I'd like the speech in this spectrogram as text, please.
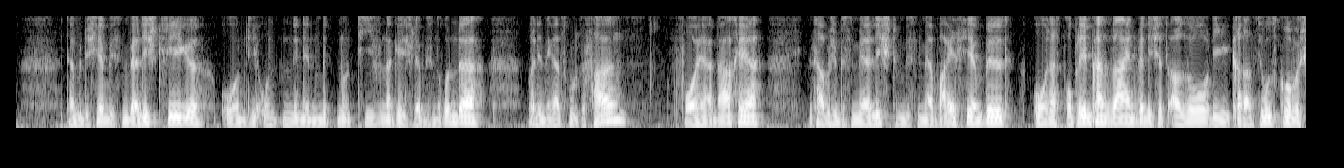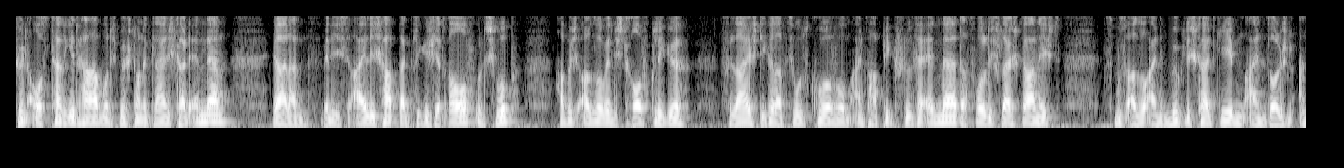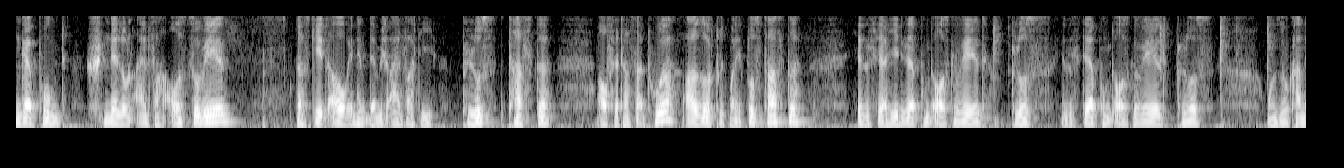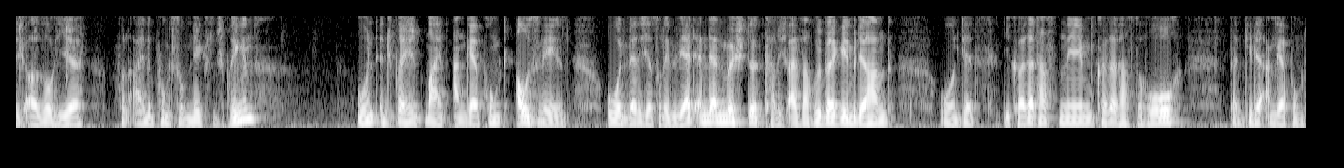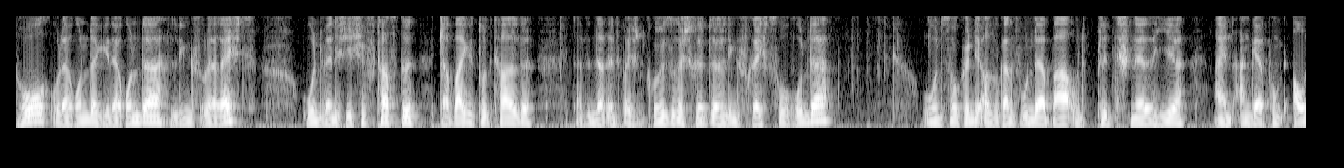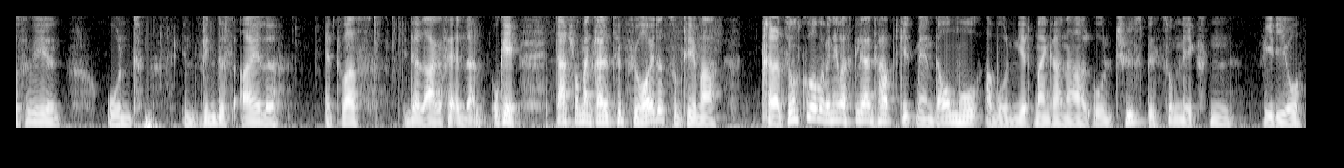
damit ich hier ein bisschen mehr Licht kriege. Und hier unten in den Mitten und Tiefen, da gehe ich wieder ein bisschen runter weil die mir ganz gut gefallen. Vorher, nachher. Jetzt habe ich ein bisschen mehr Licht, ein bisschen mehr Weiß hier im Bild. Und das Problem kann sein, wenn ich jetzt also die Gradationskurve schön austariert habe und ich möchte noch eine Kleinigkeit ändern, ja, dann, wenn ich es eilig habe, dann klicke ich hier drauf und schwupp, habe ich also, wenn ich draufklicke, vielleicht die Gradationskurve um ein paar Pixel verändert. Das wollte ich vielleicht gar nicht. Es muss also eine Möglichkeit geben, einen solchen Ankerpunkt schnell und einfach auszuwählen. Das geht auch, ihr nehmt nämlich einfach die Plus-Taste auf der Tastatur. Also ich drücke mal die Plus-Taste Jetzt ist ja hier dieser Punkt ausgewählt, plus, jetzt ist der Punkt ausgewählt, plus. Und so kann ich also hier von einem Punkt zum nächsten springen und entsprechend meinen Ankerpunkt auswählen. Und wenn ich jetzt so den Wert ändern möchte, kann ich einfach rübergehen mit der Hand und jetzt die Cursor-Tasten nehmen, Cursor-Taste hoch, dann geht der Ankerpunkt hoch oder runter geht er runter, links oder rechts. Und wenn ich die Shift-Taste dabei gedrückt halte, dann sind das entsprechend größere Schritte, links, rechts, hoch, runter. Und so könnt ihr also ganz wunderbar und blitzschnell hier einen Ankerpunkt auswählen und in Windeseile etwas in der Lage verändern. Okay, das war mein kleiner Tipp für heute zum Thema Gradationskurve. Wenn ihr was gelernt habt, gebt mir einen Daumen hoch, abonniert meinen Kanal und tschüss bis zum nächsten Video.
